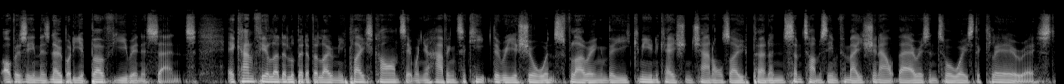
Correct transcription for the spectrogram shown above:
obviously, and there's nobody above you in a sense, it can feel a little bit of a lonely place, can't it, when you're having to keep the reassurance flowing, the communication channels open, and sometimes the information out there isn't always the clearest,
